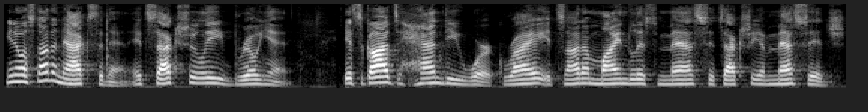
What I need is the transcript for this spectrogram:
You know, it's not an accident, it's actually brilliant. It's God's handiwork, right? It's not a mindless mess, it's actually a message.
